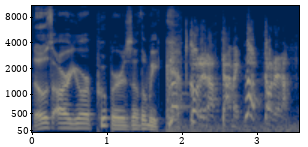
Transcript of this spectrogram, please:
Those are your poopers of the week. Not good enough, damn it! Not good enough!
